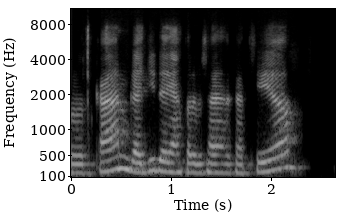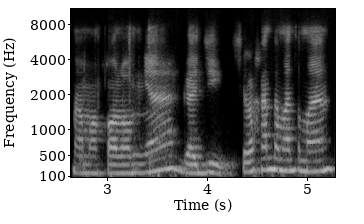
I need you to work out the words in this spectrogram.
urutkan gaji dari yang terbesar yang terkecil. Nama kolomnya gaji. Silakan teman-teman.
